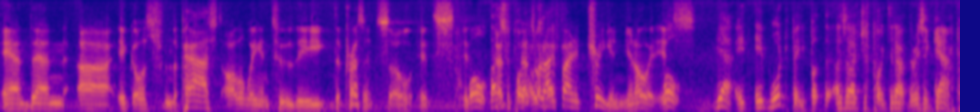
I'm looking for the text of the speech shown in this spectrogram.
and then uh, it goes from the past all the way into the the present. So it's it, well, that's, that's the point. That's I what I find intriguing. You know, it, well, it's yeah, it, it would be, but as I've just pointed out, there is a gap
